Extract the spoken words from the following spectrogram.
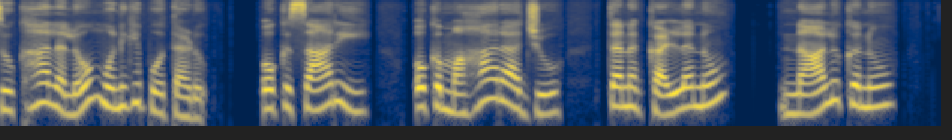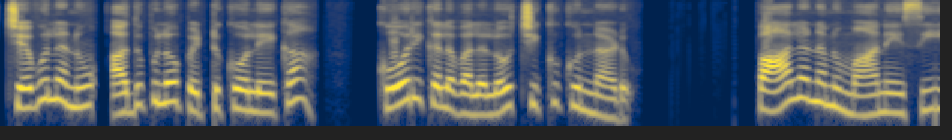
సుఖాలలో మునిగిపోతాడు. ఒకసారి ఒక మహారాజు తన కళ్ళను నాలుకను చెవులను అదుపులో పెట్టుకోలేక కోరికల వలలో చిక్కుకున్నాడు. పాలనను మానేసి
